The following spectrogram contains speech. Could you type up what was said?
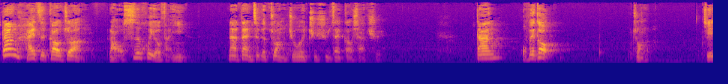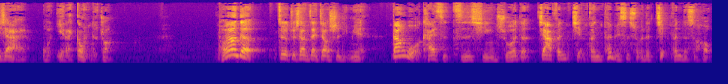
当孩子告状，老师会有反应，那但这个状就会继续再告下去。当我被告状了，接下来我也来告你的状。同样的，这个就像在教室里面，当我开始执行所谓的加分、减分，特别是所谓的减分的时候，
